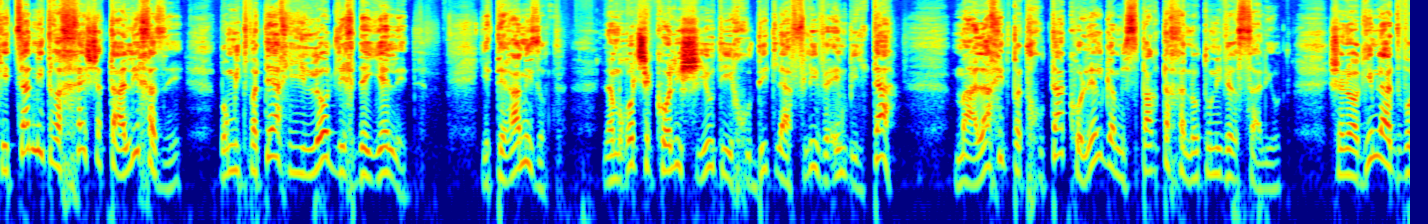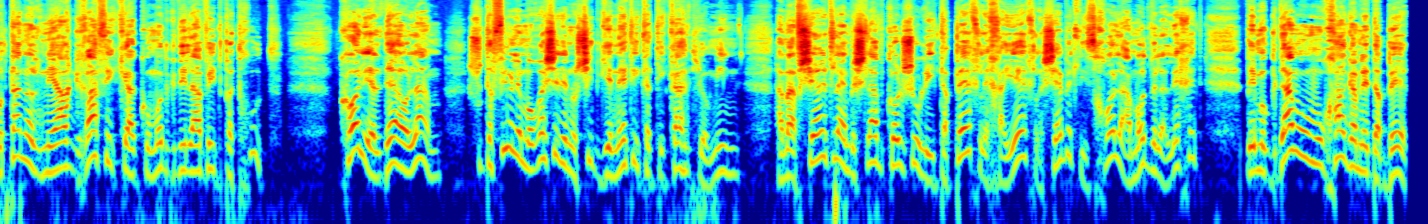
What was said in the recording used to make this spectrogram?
כיצד מתרחש התהליך הזה בו מתפתח יילוד לכדי ילד? יתרה מזאת, למרות שכל אישיות היא ייחודית להפליא ואין בלתה, מהלך התפתחותה כולל גם מספר תחנות אוניברסליות, שנוהגים להדבותן על נייר גרפי כעקומות גדילה והתפתחות. כל ילדי העולם שותפים למורשת אנושית גנטית עתיקת יומין, המאפשרת להם בשלב כלשהו להתהפך, לחייך, לשבת, לזחול, לעמוד וללכת, במוקדם ובמאוחר גם לדבר.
